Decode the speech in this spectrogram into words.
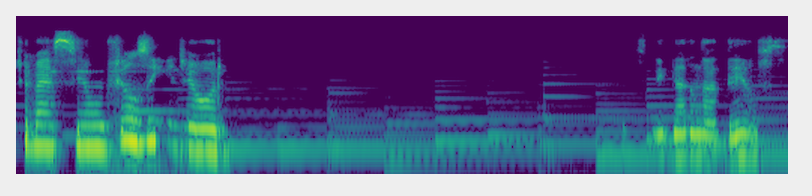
tivesse um fiozinho de ouro. Ligando a Deus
